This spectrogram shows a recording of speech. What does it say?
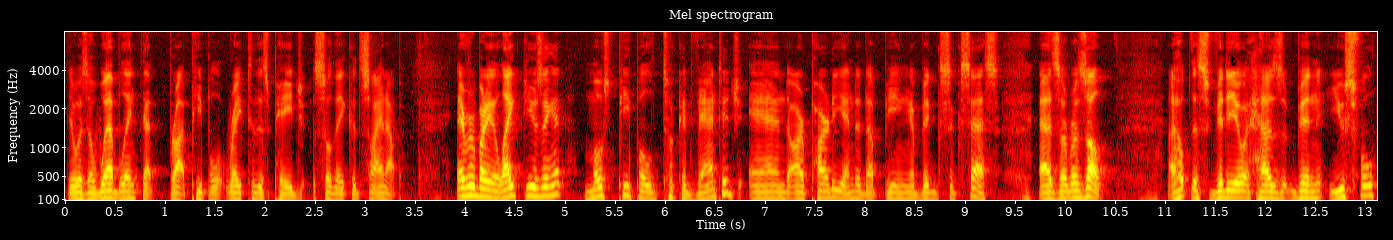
there was a web link that brought people right to this page so they could sign up. Everybody liked using it. Most people took advantage, and our party ended up being a big success as a result. I hope this video has been useful.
